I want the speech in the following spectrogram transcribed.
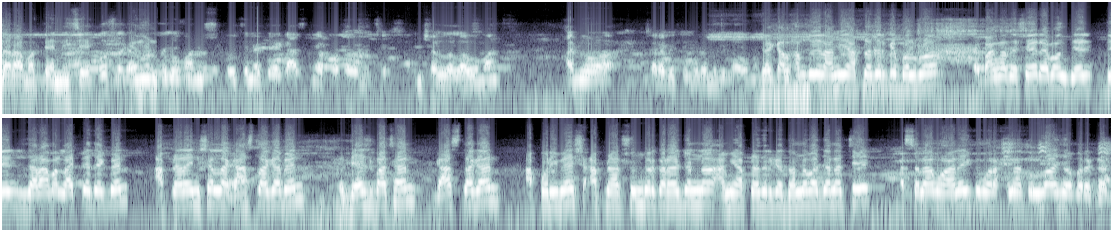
যারা আমার টেন নিচে এমন কোনো মানুষ হয়েছে না যে গাছ নিয়ে প্রতারণ হচ্ছে। ইনশাল্লাহ লাভবান। আমিও সারা ব্যক্তি মোটামুটি লাভবান। যাক, আলহামদুলিল্লাহ, আমি আপনাদেরকে বলব, বাংলাদেশের এবং দেশ যারা আমার লাইফটা দেখবেন, আপনারা ইনশাল্লাহ গাছ লাগাবেন, দেশ বাঁচান, গাছ লাগান পরিবেশ আপনার সুন্দর করার জন্য আমি আপনাদেরকে ধন্যবাদ জানাচ্ছি। আসসালামু আলাইকুম রহমতুল্লাহ বারকাত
